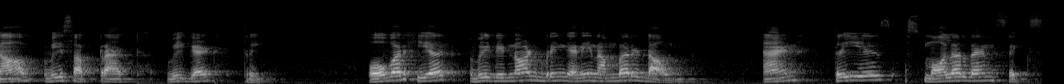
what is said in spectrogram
now we subtract, we get 3. Over here, we did not bring any number down and 3 is smaller than 6.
